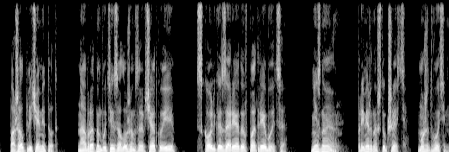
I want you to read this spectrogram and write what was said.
— пожал плечами тот. «На обратном пути заложим взрывчатку и...» «Сколько зарядов потребуется?» «Не знаю. Примерно штук шесть, может восемь.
